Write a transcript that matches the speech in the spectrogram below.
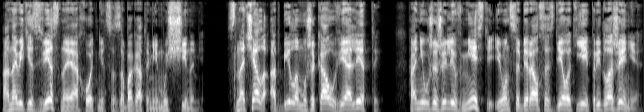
Она ведь известная охотница за богатыми мужчинами. Сначала отбила мужика у Виолетты. Они уже жили вместе, и он собирался сделать ей предложение.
